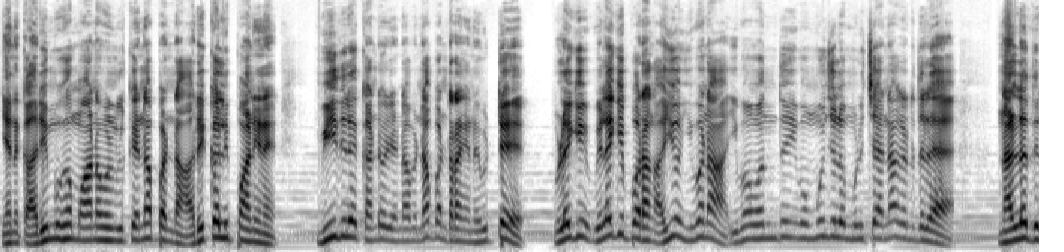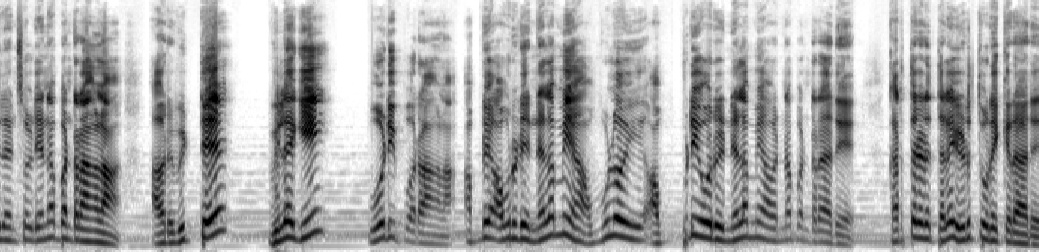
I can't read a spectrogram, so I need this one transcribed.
எனக்கு அறிமுகமானவர்களுக்கு என்ன பண்ணேன்? அருக்களிப்பானினேன் வீதியில கண்டவர் என்ன என்ன பண்றாங்க? என்னை விட்டு விலகி விலகி போறாங்க. ஐயோ இவனா? இவன் வந்து இவன் மூஞ்சில முழிச்சா என்ன கருதுல நல்லது இல்லைன்னு சொல்லிட்டு என்ன பண்றாங்களாம்? அவரை விட்டு விலகி ஓடி போறாங்களாம். அப்படி அவருடைய நிலைமையை அவ்வளோ அப்படி ஒரு நிலைமையை அவர் என்ன பண்றாரு? கர்த்தரிடத்துல எடுத்துரைக்கிறாரு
